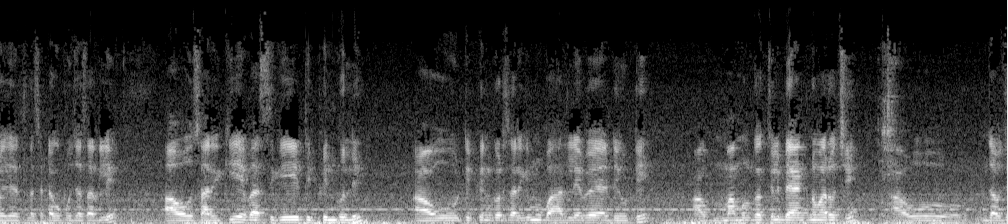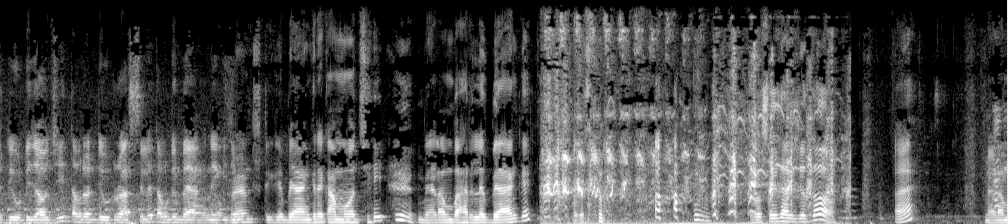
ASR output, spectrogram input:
रही जाता पूजा सारे आउ सारिकी एवं आसिक टीफिन कली आउ टिफिन कर सारिकी मुझे बाहर ड्यूटी आ मामूल को एक्चुअली बैंक नवार अच्छी ଆଉ ଯାଉଛି ଡ୍ୟୁଟି ଯାଉଛି ତାପରେ ଡ୍ୟୁଟିରୁ ଆସିଲେ ତାକୁ ଟିକେ ବ୍ୟାଙ୍କ ନେଇକି ଫ୍ରେଣ୍ଡସ୍ ଟିକେ ବ୍ୟାଙ୍କରେ କାମ ଅଛି ମ୍ୟାଡାମ ବାହାରିଲେ ବ୍ୟାଙ୍କ ରୋଷେଇ ସାରିଛ ତ ମ୍ୟାଡାମ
